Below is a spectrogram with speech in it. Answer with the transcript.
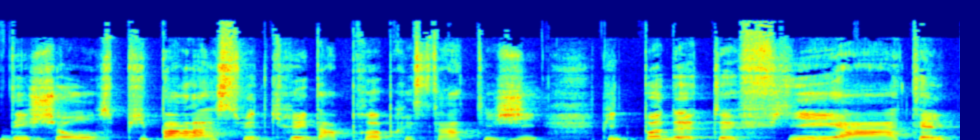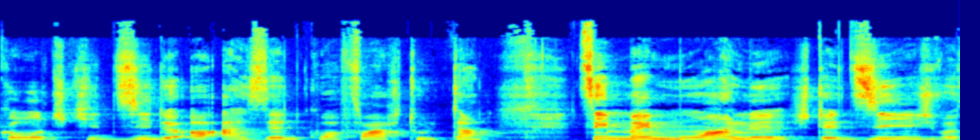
des choses, puis par la suite, créer ta propre stratégie. Puis pas de te fier à tel coach qui dit de A à Z quoi faire tout le temps. Tu sais, même moi, là, je te dis, je vais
